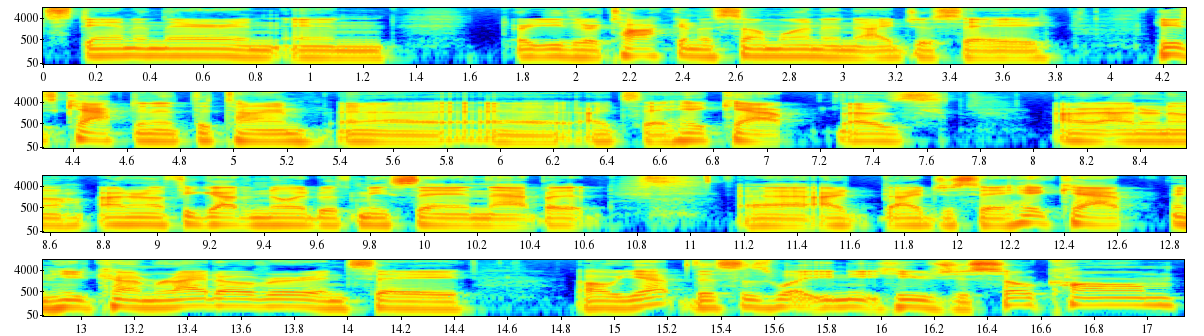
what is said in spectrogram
standing there and and or either talking to someone and i'd just say he's captain at the time uh, uh i'd say hey cap that was I, I, don't know. I don't know if he got annoyed with me saying that, but uh, I'd, I'd just say, "Hey, Cap," and he'd come right over and say, "Oh, yep, this is what you need." He was just so calm.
